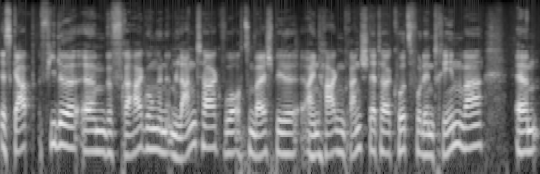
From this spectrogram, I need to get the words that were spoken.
es gab viele ähm, Befragungen im Landtag, wo auch zum Beispiel ein Hagen Brandstätter kurz vor den Tränen war. Ähm,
